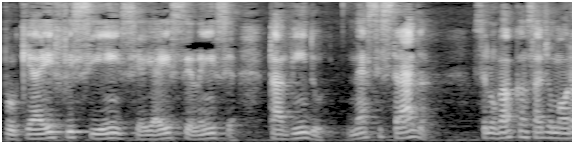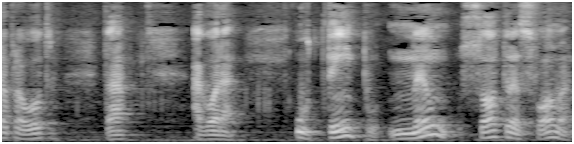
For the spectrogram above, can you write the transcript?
porque a eficiência e a excelência tá vindo nessa estrada. Você não vai alcançar de uma hora para outra, tá? Agora, o tempo não só transforma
